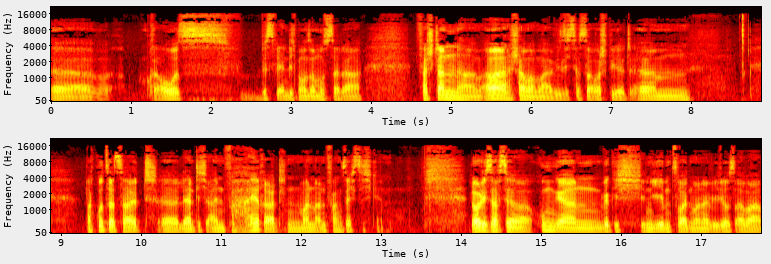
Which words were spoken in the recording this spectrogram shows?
äh, raus, bis wir endlich mal unser Muster da verstanden haben. Aber schauen wir mal, wie sich das so ausspielt. Ähm, nach kurzer Zeit äh, lernte ich einen verheirateten Mann Anfang 60 kennen. Leute, ich sag's ja ungern wirklich in jedem zweiten meiner Videos, aber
